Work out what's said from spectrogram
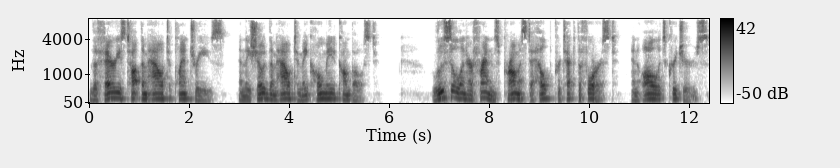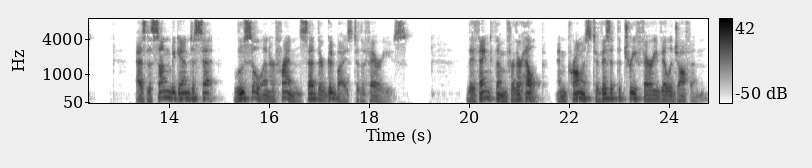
The fairies taught them how to plant trees, and they showed them how to make homemade compost. Lucille and her friends promised to help protect the forest and all its creatures. As the sun began to set, Lucille and her friends said their goodbyes to the fairies. They thanked them for their help and promised to visit the Tree Fairy village often.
